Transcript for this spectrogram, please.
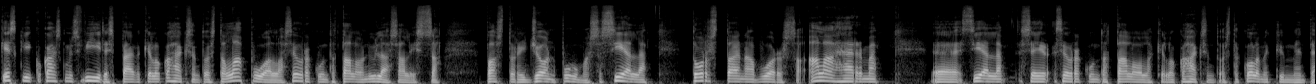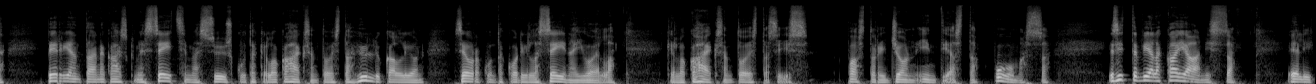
Keskiviikko 25. päivä kello 18 Lapualla seurakuntatalon yläsalissa pastori John puhumassa siellä. Torstaina vuorossa Alahärmä, siellä seurakuntatalolla kello 18.30. Perjantaina 27. syyskuuta kello 18 Hyllykallion seurakuntakodilla Seinäjoella kello 18 siis pastori John Intiasta puhumassa. Ja sitten vielä Kajaanissa, eli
